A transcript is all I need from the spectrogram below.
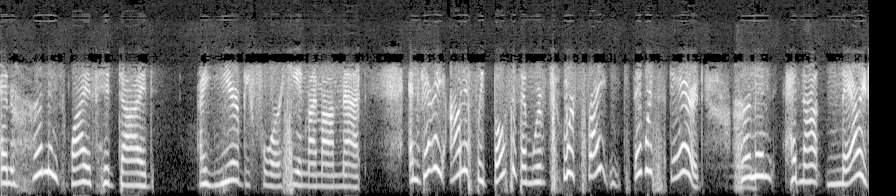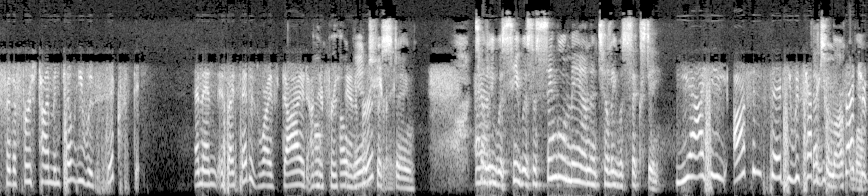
And Herman's wife had died a year before he and my mom met. And very honestly, both of them were, were frightened. They were scared. Herman had not married for the first time until he was 60. And then, as I said, his wife died on oh, their first oh, anniversary. Interesting. Until he was he was a single man until he was sixty. Yeah, he often said he was having such a.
